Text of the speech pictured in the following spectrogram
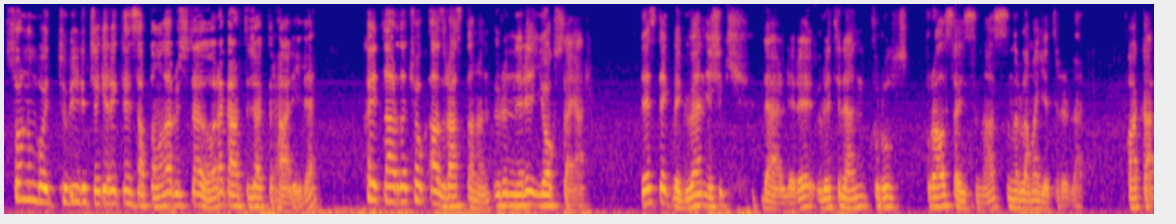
Sorunun boyutu büyüdükçe gerekli hesaplamalar üstel olarak artacaktır haliyle. Kayıtlarda çok az rastlanan ürünleri yok sayar. Destek ve güven eşik değerleri üretilen kurul, kural sayısına sınırlama getirirler. Fakat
